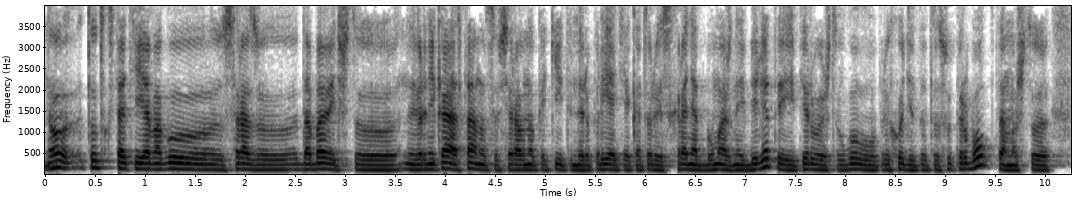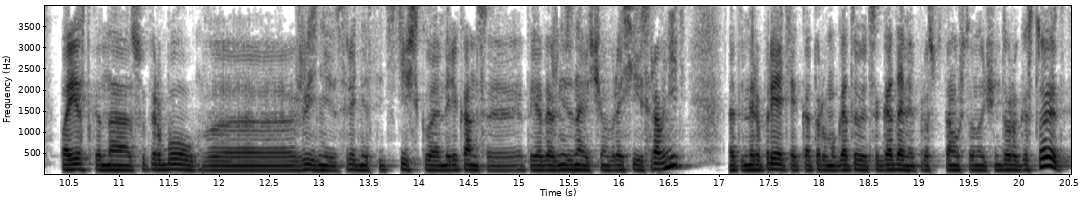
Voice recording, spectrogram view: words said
Ну, тут, кстати, я могу сразу добавить, что наверняка останутся все равно какие-то мероприятия, которые сохранят бумажные билеты, и первое, что в голову приходит, это Супербол, потому что поездка на Супербол в э, жизни среднестатистического американца, это я даже не знаю, с чем в России сравнить. Это мероприятие, к которому готовятся годами, просто потому что оно очень дорого стоит,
